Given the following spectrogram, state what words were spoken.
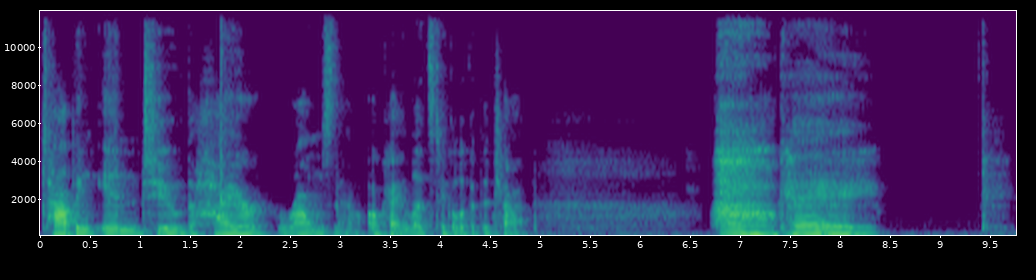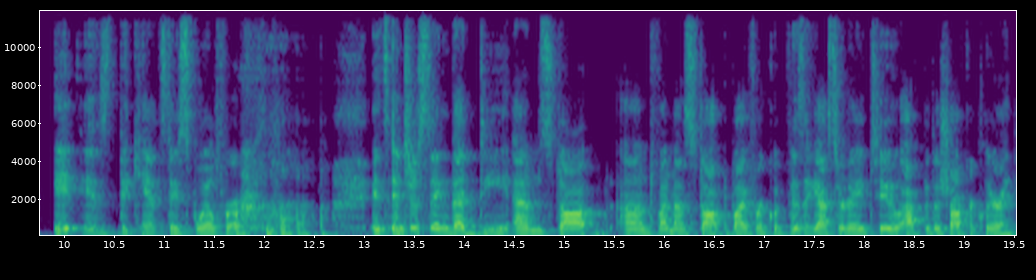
Tapping into the higher realms now. Okay, let's take a look at the chat. okay it is they can't stay spoiled forever. It's interesting that dm stopped um divine man stopped by for a quick visit yesterday too after the chakra clearing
